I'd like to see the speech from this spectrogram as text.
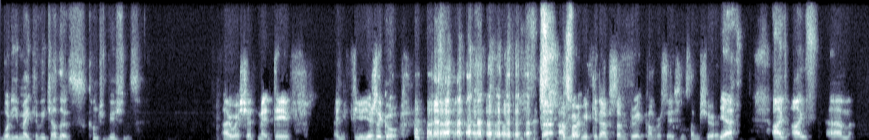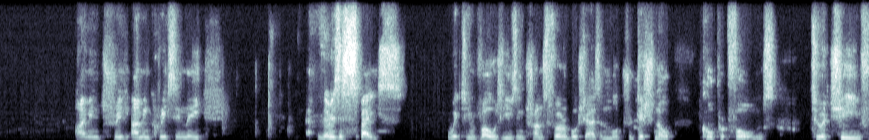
what do you make of each other's contributions? I wish I'd met Dave a few years ago. I we could have some great conversations, I'm sure. Yeah, I've, I've, um, I'm intrigued. I'm increasingly. There is a space which involves using transferable shares and more traditional corporate forms to achieve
